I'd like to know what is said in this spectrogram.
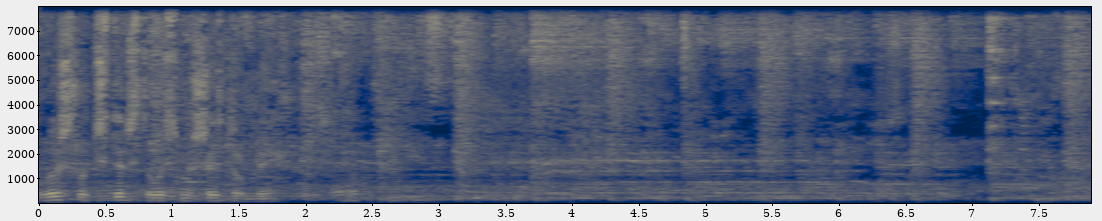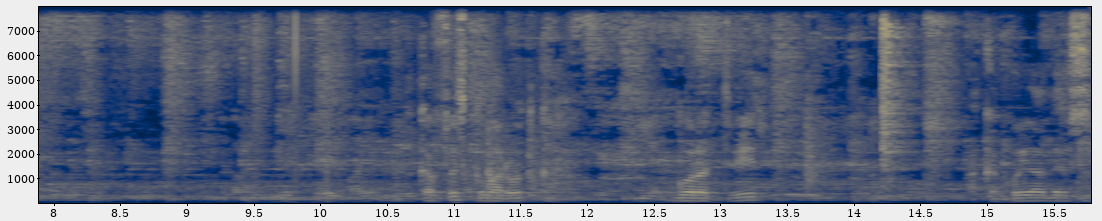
вышло 486 рублей. Кафе «Сковородка». Город Тверь. Какой адрес?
